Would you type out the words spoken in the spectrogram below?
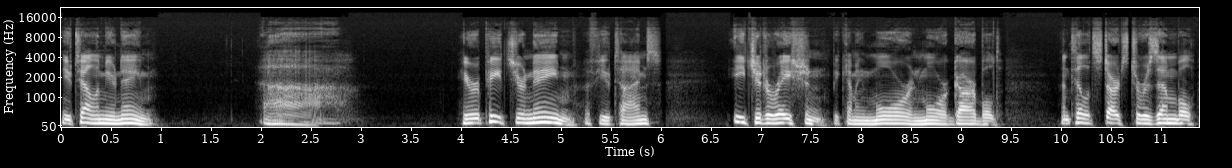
You tell him your name. Ah. He repeats your name a few times, each iteration becoming more and more garbled, until it starts to resemble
